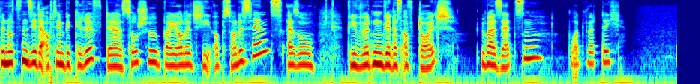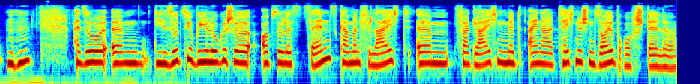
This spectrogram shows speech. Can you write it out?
benutzen Sie da auch den Begriff der Social Biology Obsolescence? Also wie würden wir das auf Deutsch übersetzen, wortwörtlich? Mhm. Also ähm, die soziobiologische Obsoleszenz kann man vielleicht ähm, vergleichen mit einer technischen Sollbruchstelle.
